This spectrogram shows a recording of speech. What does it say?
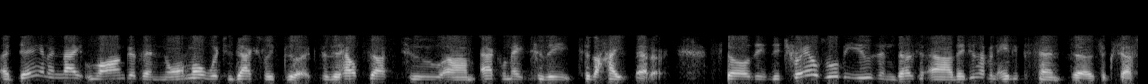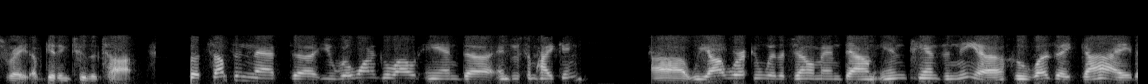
a day and a night longer than normal, which is actually good because it helps us to um, acclimate to the to the height better. So the, the trails we'll be using does uh, they do have an 80% uh, success rate of getting to the top. So it's something that uh, you will want to go out and uh, and do some hiking. Uh, we are working with a gentleman down in Tanzania who was a guide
